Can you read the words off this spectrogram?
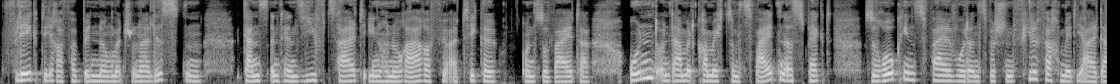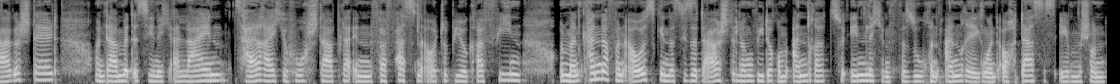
pflegte ihre Verbindung mit Journalisten ganz intensiv, zahlte ihnen Honorare für Artikel und so weiter. Und, und damit komme ich zum zweiten Aspekt, Sorokins Fall wurde inzwischen vielfach medial dargestellt und damit ist sie nicht allein. Zahlreiche HochstaplerInnen verfassen Autobiografien und man kann davon ausgehen, dass diese Darstellung wiederum andere zu ähnlichen Versuchen anregen und auch das ist eben schon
